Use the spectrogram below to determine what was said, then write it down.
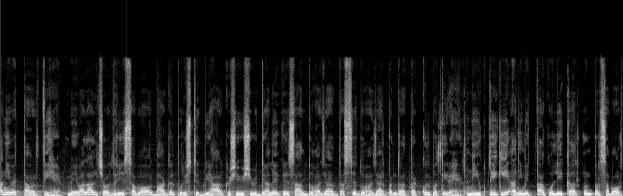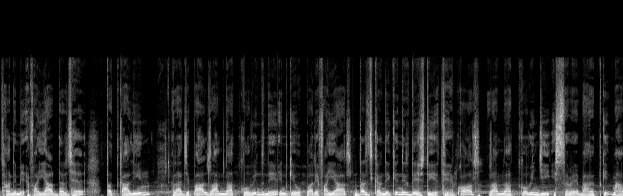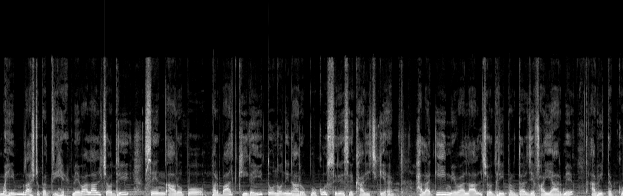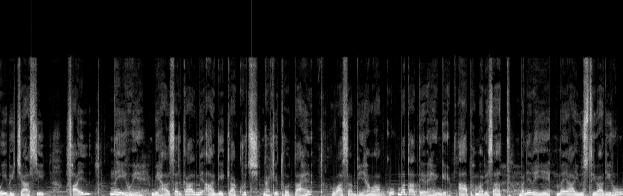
अनियमितता बढ़ती है। मेवालाल चौधरी सबौर भागलपुर स्थित बिहार कृषि विश्वविद्यालय के साल 2010 से 2015 तक कुलपति रहे। नियुक्ति की अनियमितता को लेकर उन पर सबौर थाने में एफआईआर दर्ज है। तत्कालीन राज्यपाल रामनाथ कोविंद ने इनके ऊपर एफआईआर दर्ज करने के निर्देश दिए थे। और रामनाथ कोविंद जी इस समय भारत के महामहिम राष्ट्रपति हैं। मेवालाल चौधरी से इन आरोपों पर बात की गई तो उन्होंने इन आरोपों को सिरे से खारिज किया है। हालाँकि मेवालाल चौधरी पर दर्ज एफआईआर में अभी तक कोई भी चार्जशीट फ़ाइल नहीं हुई है। बिहार सरकार में आगे क्या कुछ घटित होता है, वह सब भी हम आपको बताते रहेंगे। आप हमारे साथ बने रहिए। मैं आयुष तिवारी हूँ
